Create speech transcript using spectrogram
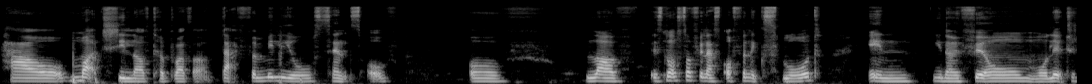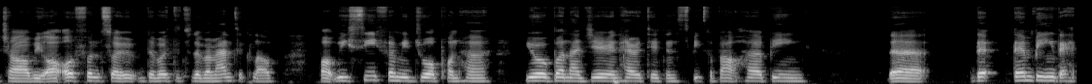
how much she loved her brother. That familial sense of of love is not something that's often explored in you know film or literature. We are often so devoted to the romantic love, but we see Femi draw upon her Yoruba Nigerian heritage and speak about her being the the them being the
